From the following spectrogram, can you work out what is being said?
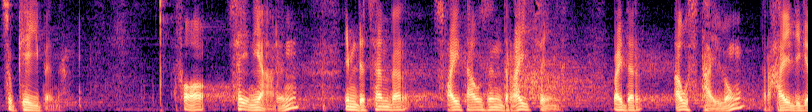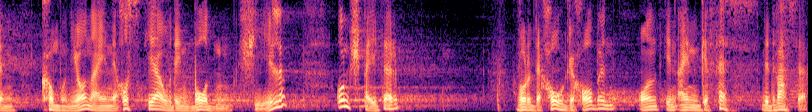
zu geben. Vor zehn Jahren, im Dezember 2013, bei der Austeilung der heiligen Kommunion eine Hostie auf den Boden fiel und später wurde hochgehoben und in ein Gefäß mit Wasser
